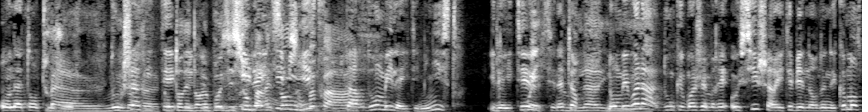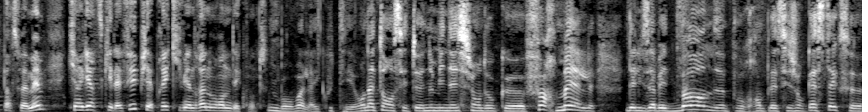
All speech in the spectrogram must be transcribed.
On attend toujours. Bah, Donc, charité. Quand on est dans l'opposition, par essence, on peut pas. Pardon, mais il a été ministre. Il a été sénateur. Non, mais, voilà. Donc moi, j'aimerais aussi, Charité bien ordonnée commence par soi-même, qui regarde ce qu'il a fait, puis après, qui viendra nous rendre des comptes. Bon, voilà. Écoutez, on attend cette nomination donc euh, formelle d'Elisabeth Borne pour remplacer Jean Castex. Euh,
